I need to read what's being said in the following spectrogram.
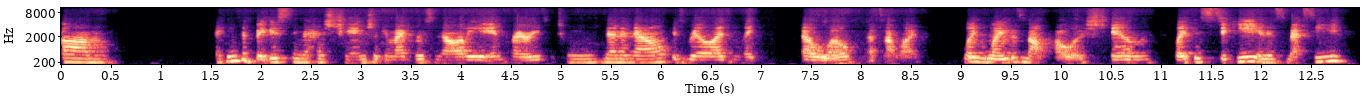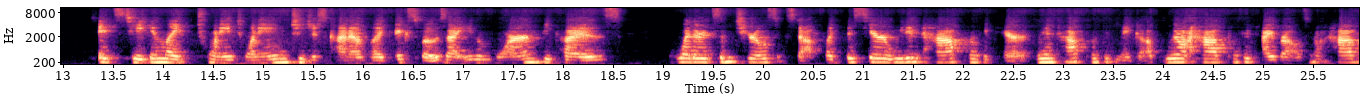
Um, I think the biggest thing that has changed, like in my personality and priorities between then and now, is realizing, like, LOL, that's not life. Like, Mhm. life is not polished and life is sticky and it's messy. It's taken like 2020 to just kind of like expose that even more because whether it's the materialistic stuff, like this year, we didn't have perfect hair, we didn't have perfect makeup, we don't have perfect eyebrows, we don't have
